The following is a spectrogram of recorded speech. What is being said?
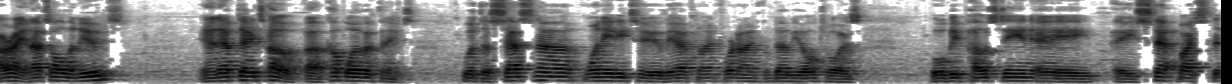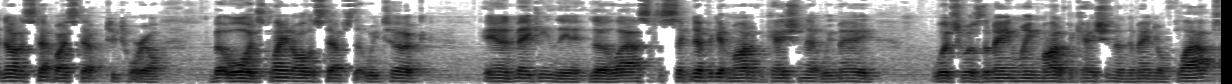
All right, that's all the news and updates. Oh, a couple other things. With the Cessna 182, the F949 from WL Toys, we'll be posting a a step by step, not a step by step tutorial, but we'll explain all the steps that we took in making the the last significant modification that we made, which was the main wing modification and the manual flaps.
